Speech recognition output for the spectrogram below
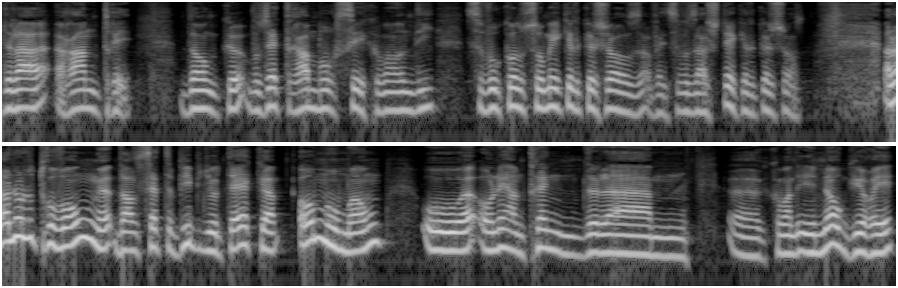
de la rentrée. Donc, vous êtes remboursé, comme on dit, si vous consommez quelque chose, enfin, si vous achetez quelque chose. Alors, nous nous trouvons euh, dans cette bibliothèque au moment où euh, on est en train de la, euh, comment dire, inaugurer.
